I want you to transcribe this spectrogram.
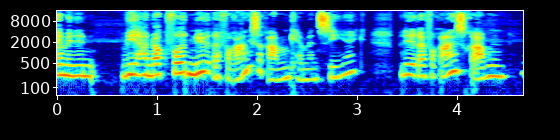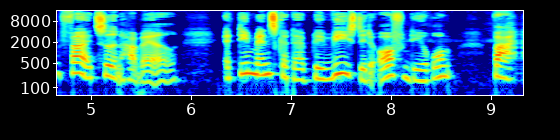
jamen en, vi har nok fået en ny referenceramme, kan man sige, ikke? Fordi referencerammen før i tiden har været, at de mennesker, der blev vist i det offentlige rum, var,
